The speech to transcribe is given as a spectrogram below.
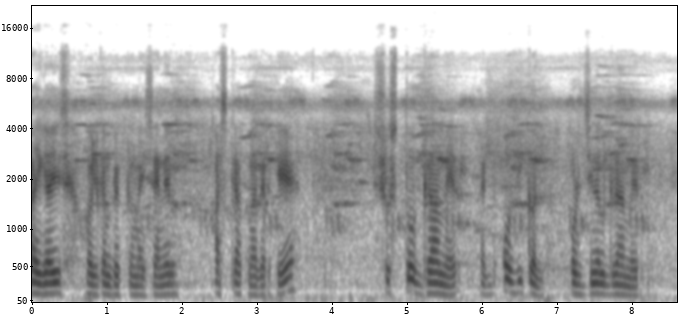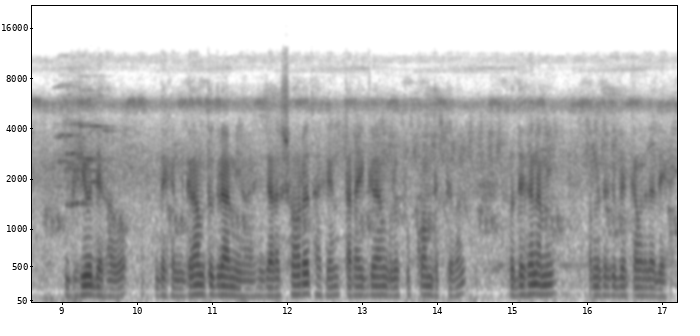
Hi guys welcome back to my channel আজকে আপনাদেরকে সুস্থ গ্রামের একদম অবিকল অরিজিনাল গ্রামের ভিডিও দেখাবো। দেখেন, গ্রাম তো গ্রামই হয়। যারা শহরে থাকেন, তারা এই গ্রামগুলো খুব কম দেখতে পান। তো দেখেন আমি আপনাদেরকে ব্যাক ক্যামেরাটা দেখাই।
